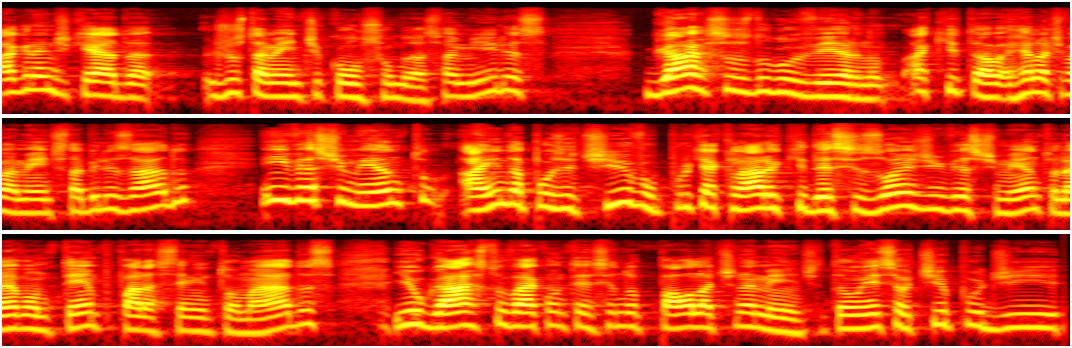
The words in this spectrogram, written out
a grande queda, justamente o consumo das famílias, Gastos do governo, aqui está relativamente estabilizado. Investimento ainda positivo, porque é claro que decisões de investimento levam tempo para serem tomadas e o gasto vai acontecendo paulatinamente. Então, esse é o tipo de,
